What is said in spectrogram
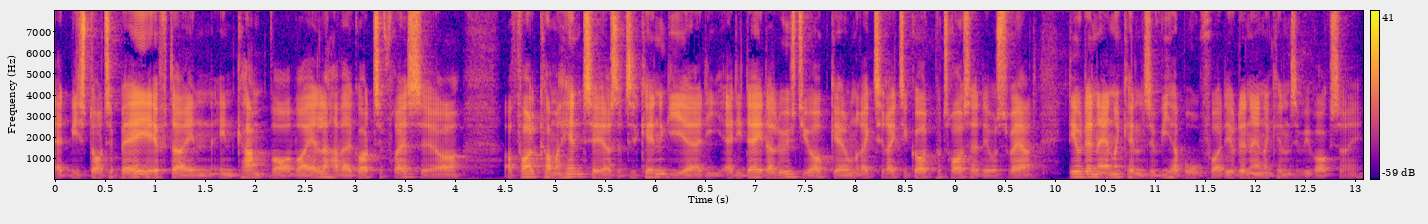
at vi står tilbage efter en, en kamp, hvor, hvor alle har været godt tilfredse, og, og folk kommer hen til os og tilkendegiver, at i, at i dag der løste de opgaven rigtig, rigtig godt, på trods af, at det var svært. Det er jo den anerkendelse, vi har brug for, og det er jo den anerkendelse, vi vokser af.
